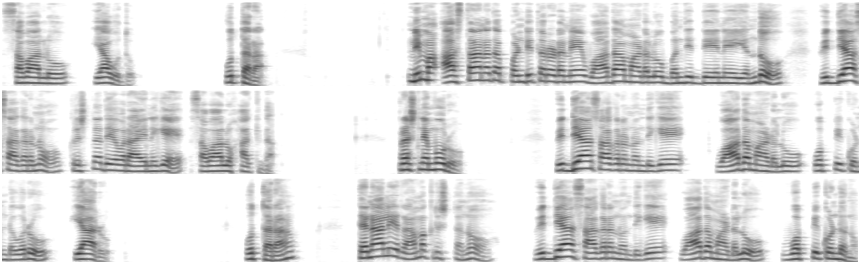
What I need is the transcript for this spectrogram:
ಸವಾಲು ಯಾವುದು? ಉತ್ತರ. ನಿಮ್ಮ ಆಸ್ಥಾನದ ಪಂಡಿತರೊಡನೆ ವಾದ ಮಾಡಲು ಬಂದಿದ್ದೇನೆ ಎಂದು ವಿದ್ಯಾಸಾಗರನು ಕೃಷ್ಣದೇವರಾಯನಿಗೆ ಸವಾಲು ಹಾಕಿದ. ಪ್ರಶ್ನೆ ಮೂರು. ವಿದ್ಯಾಸಾಗರನೊಂದಿಗೆ ವಾದ ಮಾಡಲು ಒಪ್ಪಿಕೊಂಡವರು ಯಾರು? ಉತ್ತರ, ತೆನಾಲಿ ರಾಮಕೃಷ್ಣನು ವಿದ್ಯಾಸಾಗರನೊಂದಿಗೆ ವಾದ ಮಾಡಲು ಒಪ್ಪಿಕೊಂಡನು.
